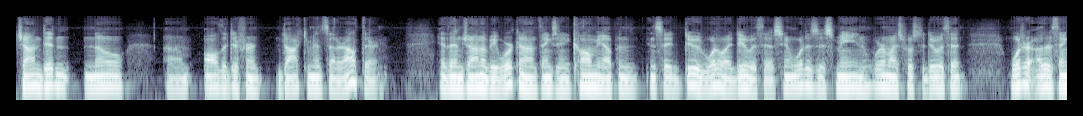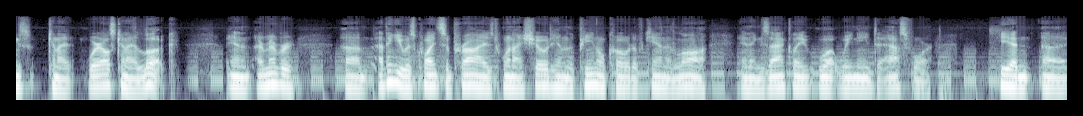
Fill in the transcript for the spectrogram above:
John didn't know um, all the different documents that are out there. And then John would be working on things and he'd call me up and, and say, dude, what do I do with this? You know, what does this mean? What am I supposed to do with it? What are other things can I, where else can I look? And I remember, um, I think he was quite surprised when I showed him the penal code of canon law and exactly what we need to ask for. He had, uh,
